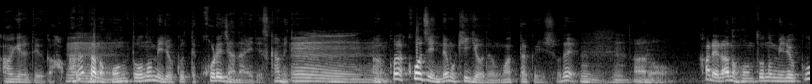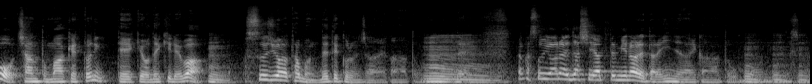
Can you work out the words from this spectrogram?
上げるというか、あなたの本当の魅力ってこれじゃないですかみたいな、うん、これは個人でも企業でも全く一緒で、あの彼らの本当の魅力をちゃんとマーケットに提供できれば、数字は多分出てくるんじゃないかなと思うので、なんかそういう洗い出しやってみられたらいいんじゃないかなと思うんですよね。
